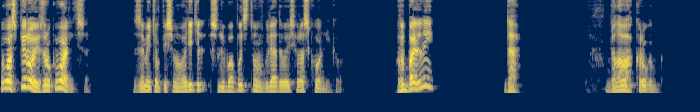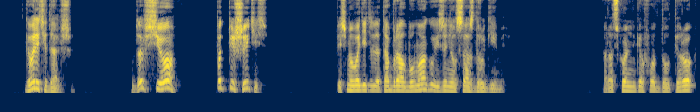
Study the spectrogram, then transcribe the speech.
У вас перо из рук валится. — заметил письмоводитель с любопытством, вглядываясь в Раскольникова. — Вы больны? — Да. — Голова кругом. — Говорите дальше. — Да все. Подпишитесь. Письмоводитель отобрал бумагу и занялся с другими. Раскольников отдал перо,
